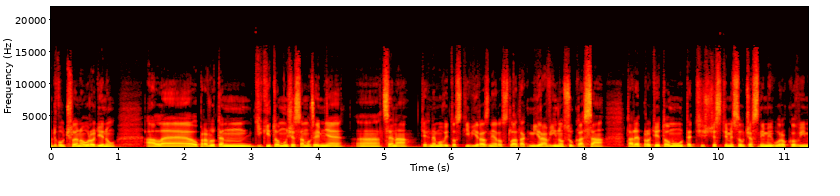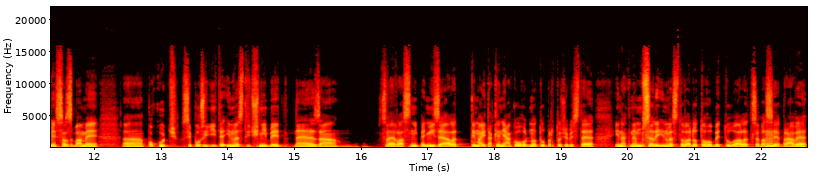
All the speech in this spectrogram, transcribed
dvoučlenou rodinu ale opravdu ten díky tomu, že samozřejmě cena těch nemovitostí výrazně rostla, tak míra výnosu klesá. Tady proti tomu, teď ještě s těmi současnými úrokovými sazbami, pokud si pořídíte investiční byt ne za své vlastní peníze, ale ty mají také nějakou hodnotu, protože byste jinak nemuseli investovat do toho bytu, ale třeba hmm. si je právě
